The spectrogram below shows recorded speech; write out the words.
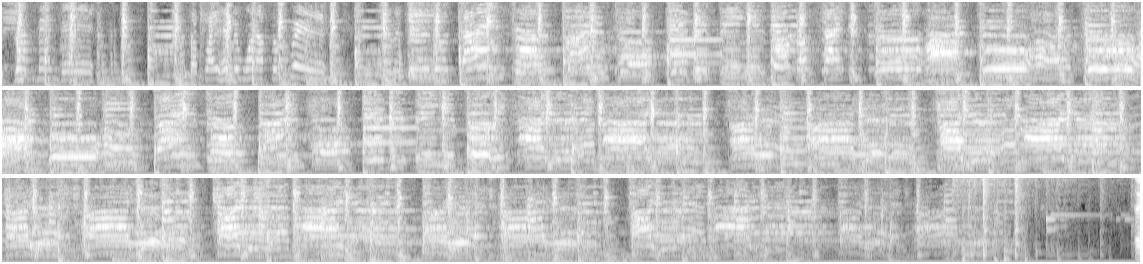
the judgment day. That's why everyone have to pray. Can me, tell your time comes?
